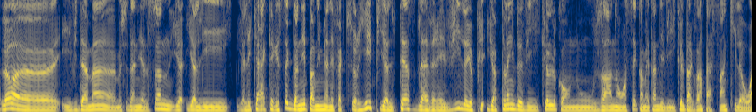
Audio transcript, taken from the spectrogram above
Là, euh, évidemment, euh, M. Danielson, il y, a, les, caractéristiques données par les manufacturiers, puis il y a le test de la vraie vie. il, y a, plein de véhicules qu'on nous a annoncés comme étant des véhicules, par exemple, à 100 kW.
